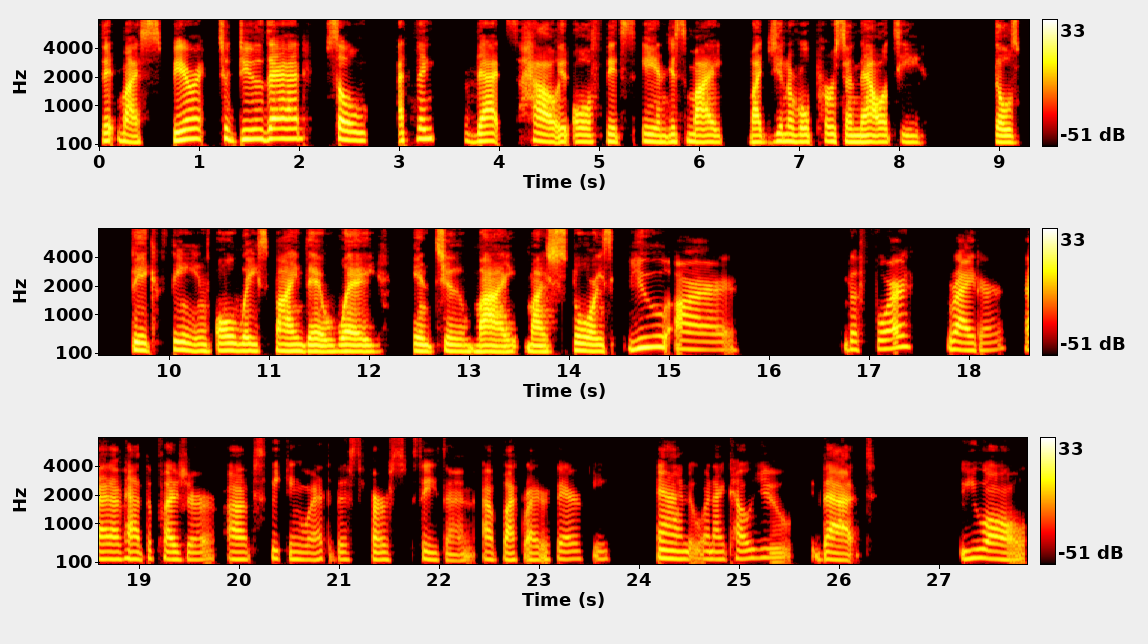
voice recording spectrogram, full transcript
fit my spirit to do that. So I think that's how it all fits in just my my general personality. Those big themes always find their way into my my stories. You are the fourth writer that I've had the pleasure of speaking with this first season of Black Writer Therapy. And when I tell you that you all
